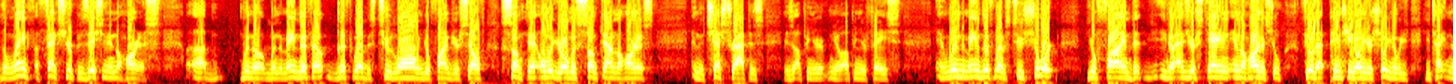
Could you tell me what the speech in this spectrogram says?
the length affects your position in the harness. Uh, when the, when the main lift, lift web is too long, you'll find yourself sunk down, you're almost sunk down in the harness and the chest strap is, is up in your, you know, up in your face. And when the main lift web's too short, you'll find that, you know, as you're standing in the harness, you'll feel that pinching on your shoulder. You know, you, you tighten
